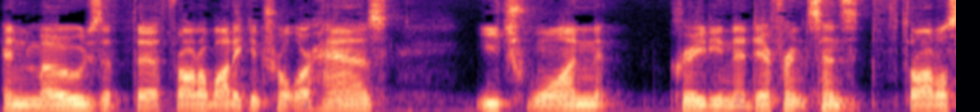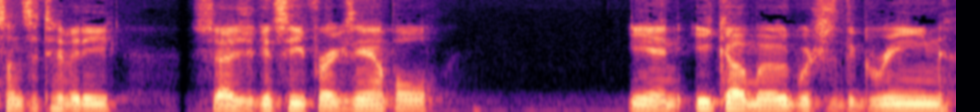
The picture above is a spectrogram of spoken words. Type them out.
and modes that the throttle body controller has, each one creating a different sens throttle sensitivity. So as you can see, for example, in eco mode, which is the green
